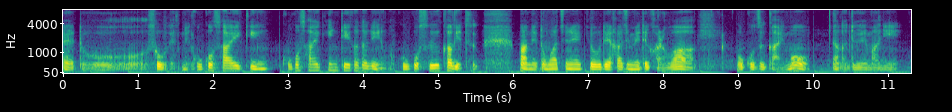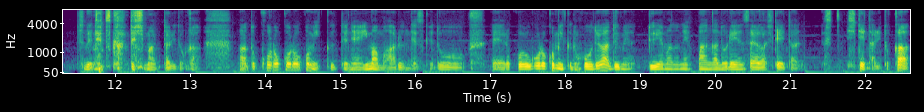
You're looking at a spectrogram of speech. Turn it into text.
えっ、ー、と、そうですね、ここ最近、ここ最近って言い方でいいのか、ここ数ヶ月、まあね、友達の影響で始めてからは、お小遣いも、なんかデュエマに全て使ってしまったりとか、あとコロコロコミックってね、今もあるんですけど、えー、コロコロコミックの方ではデュエマのね、漫画の連載がしていたしてたりとか、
